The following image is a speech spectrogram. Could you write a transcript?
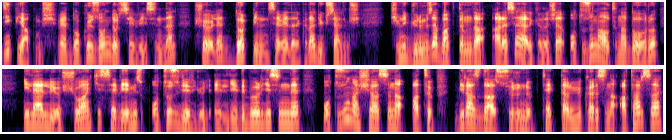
dip yapmış ve 914 seviyesinden şöyle 4000 seviyelere kadar yükselmiş. Şimdi günümüze baktığımda RSI arkadaşlar 30'un altına doğru ilerliyor. Şu anki seviyemiz 30,57 bölgesinde 30'un aşağısına atıp biraz daha sürünüp tekrar yukarısına atarsa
